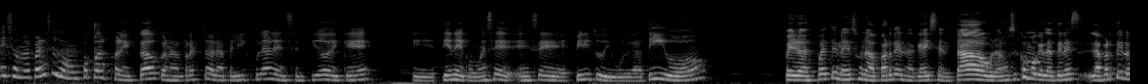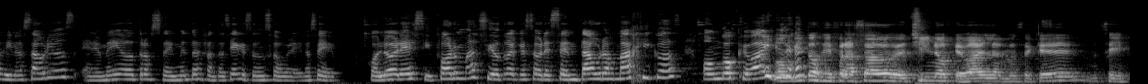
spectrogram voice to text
eso me parece como un poco desconectado con el resto de la película en el sentido de que eh, tiene como ese, ese espíritu divulgativo, pero después tenés una parte en la que hay centauros, es como que la tenés, la parte de los dinosaurios en el medio de otros segmentos de fantasía que son sobre, no sé, colores y formas, y otra que es sobre centauros mágicos, hongos que bailan. Honguitos disfrazados de chinos que bailan, no sé qué. Sí,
